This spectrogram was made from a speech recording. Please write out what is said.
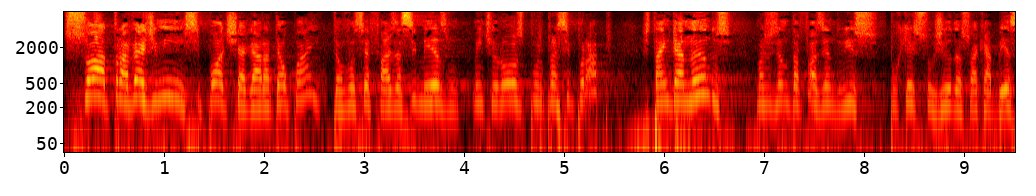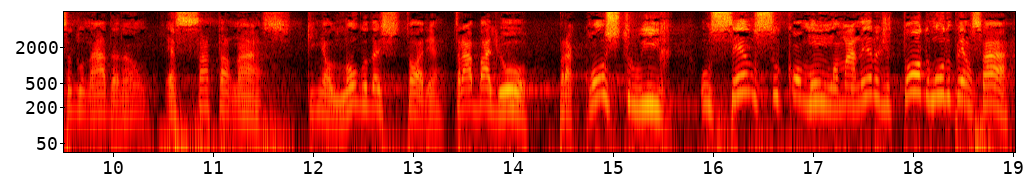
Só através de mim se pode chegar até o Pai. Então você faz a si mesmo, mentiroso para si próprio. Está enganando-se, mas você não está fazendo isso porque surgiu da sua cabeça do nada, não. É Satanás quem ao longo da história trabalhou para construir o senso comum, a maneira de todo mundo pensar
